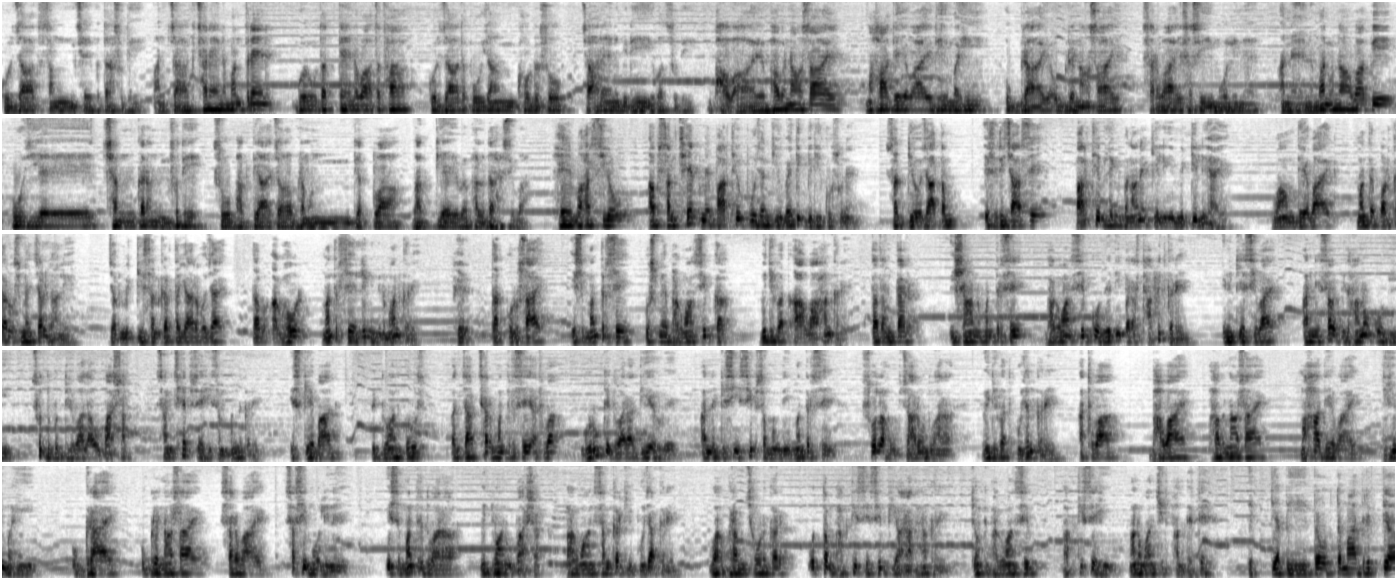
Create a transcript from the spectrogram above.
कुर्जात् संक्षेपतः सुधि। पञ्चाक्षरेण मन्त्रेण, गुरुदत्तेन वा तथा, कुर्जात पूजां खोडसोपचारेण विधिवत्सुधि भवाय भवनाशाय, महादेवाय धीमहि, उग्राय उग्रनाशाय, सर्वाय शशि मोलिने, अनेन मनुना वापि पूज्येच्छङ्करं सुधि सुभक्त्या च भ्रमं त्यक्त्वा भक्त्यैव फलदः शिव। हे महर्षियों, अब संक्षेप में पार्थिव पूजन की वैदिक विधि को सुने। सद्योजातम इस रिचार से पार्थिव लिंग बनाने के लिए मिट्टी ले आए। वाम देवाय, मंत्र पढ़कर उसमें जल डाले। जब मिट्टी सनकर तैयार हो जाए, तब अघोर मंत्र से लिंग निर्माण करे। फिर तत्पुरुषाय इस मंत्र से उसमें भगवान शिव का विधिवत आवाहन करे। तदंतर ईशान मंत्र से भगवान शिव को वेदी पर स्थापित करें। इनके सिवाय अन्य सब विधानों को भी शुद्ध बुद्धि वाला उपासक संक्षेप से ही संपन्न करे। इसके बाद विद्वान पुरुष पंचाक्षर मंत्र से अथवा गुरु के द्वारा दिए हुए अन्य किसी शिव संबंधी मंत्र से सोलह उपचारों द्वारा विधिवत पूजन करे। अथवा भवाय, भवनाशाय, महादेवाय, धीमहि, उग्राय, उग्रनाशाय, सर्वाय शशि मौली ने इस मंत्र द्वारा विद्वान उपासक भगवान शंकर की पूजा करे, वह भ्रम छोड़कर उत्तम भक्ति से शिव की आराधना करे, क्योंकि भगवान शिव भक्ति से ही मनोवांछित फल देते हैं। इत्यपि प्रोक्तमादृत्य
